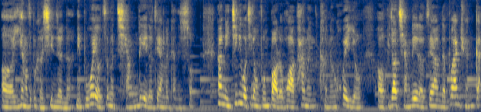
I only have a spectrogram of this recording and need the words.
呃，银行是不可信任的，你不会有这么强烈的这样的感受。那你经历过金融风暴的话，他们可能会有呃比较强烈的这样的不安全感。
